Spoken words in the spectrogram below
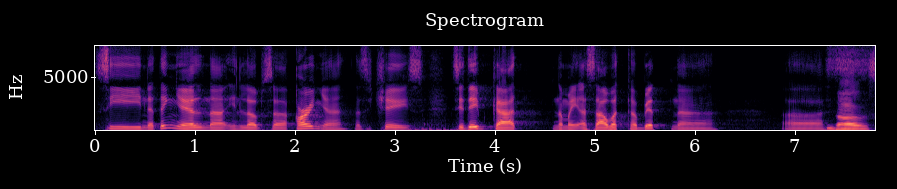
Si Nathaniel na in love sa car niya, na si Chase. Si Dave Cat na may asawa at kabit na ah, s- Dolls.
